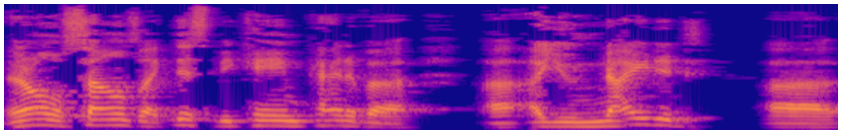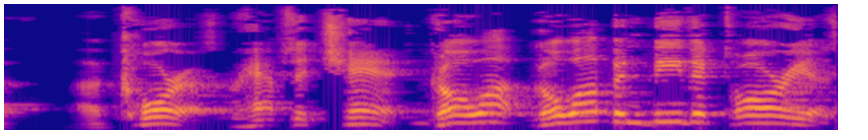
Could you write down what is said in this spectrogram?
And It almost sounds like this became kind of a, a, united uh, a chorus, perhaps a chant. Go up, go up and be victorious.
